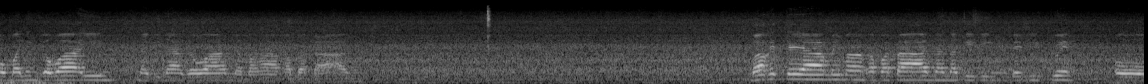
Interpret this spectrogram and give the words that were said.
o maling gawain na ginagawa ng mga kabataan. Bakit kaya may mga kabataan na nagiging delinquent o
